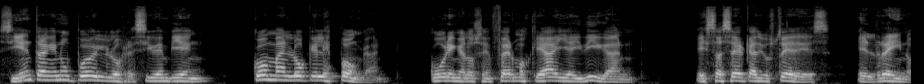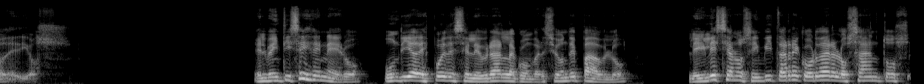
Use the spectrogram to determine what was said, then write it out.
Si entran en un pueblo y los reciben bien, coman lo que les pongan, curen a los enfermos que haya y digan, está cerca de ustedes el reino de Dios. El 26 de enero, un día después de celebrar la conversión de Pablo, la Iglesia nos invita a recordar a los santos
